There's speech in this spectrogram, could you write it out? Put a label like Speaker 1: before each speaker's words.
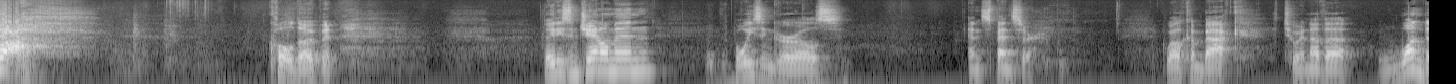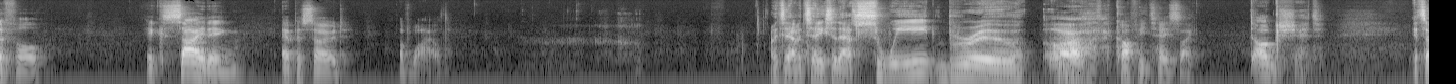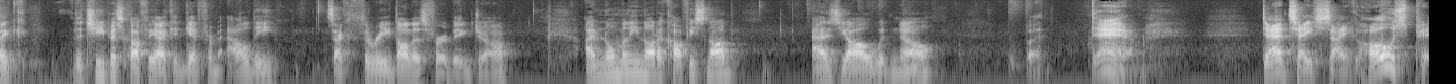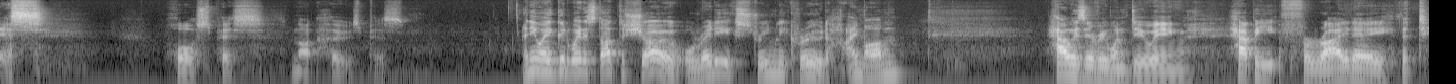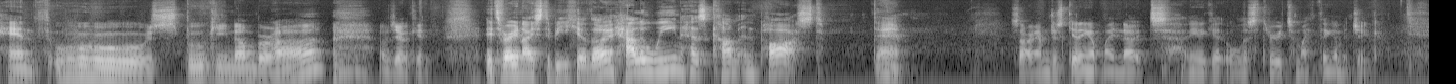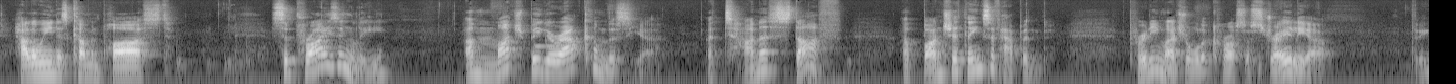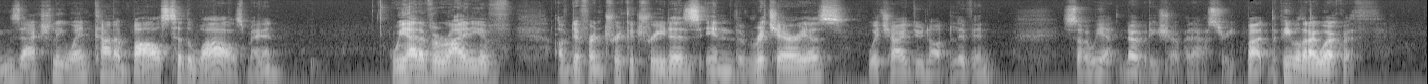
Speaker 1: Cold open. Ladies and gentlemen, boys and girls, and Spencer, welcome back to another wonderful, exciting episode of Wild. Let's have a taste of that sweet brew. Oh, that coffee tastes like dog shit. It's like the cheapest coffee I could get from Aldi. It's like three dollars for a big jar. I'm normally not a coffee snob, as y'all would know, but damn, that tastes like hose piss. Horse piss, not hose piss. Anyway, good way to start the show. Already extremely crude. Hi, Mom. How is everyone doing? Happy Friday the 10th. Ooh, spooky number, huh? I'm joking. It's very nice to be here, though. Halloween has come and passed. Damn. Sorry, I'm just getting up my notes. I need to get all this through to my thingamajig. Halloween has come and passed. Surprisingly, a much bigger outcome this year. A ton of stuff. A bunch of things have happened. Pretty much all across Australia. Things actually went kind of balls to the walls, man. We had a variety of, of different trick or treaters in the rich areas, which I do not live in. So we had nobody show up at our street. But the people that I work with,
